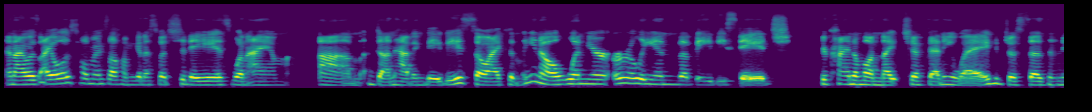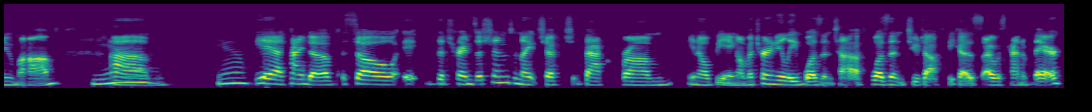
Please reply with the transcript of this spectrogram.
And I was, I always told myself I'm going to switch to days when I am um, done having babies. So I could, you know, when you're early in the baby stage, you're kind of on night shift anyway, just as a new mom. Yeah. Um, yeah. Yeah, kind of. So it, the transition to night shift back from, you know, being on maternity leave wasn't tough, wasn't too tough because I was kind of there,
